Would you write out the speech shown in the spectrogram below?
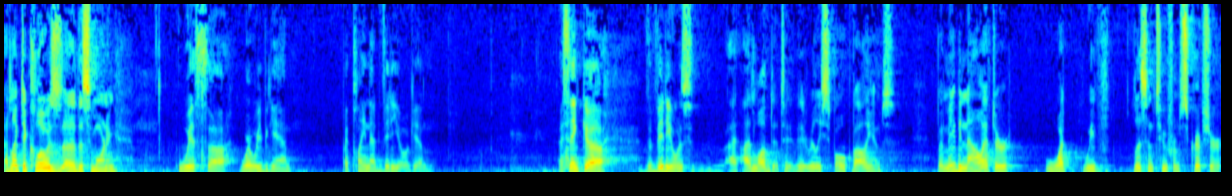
I'd like to close uh, this morning with uh, where we began by playing that video again. I think uh, the video was, I, I loved it. it. It really spoke volumes. But maybe now, after what we've listened to from Scripture,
